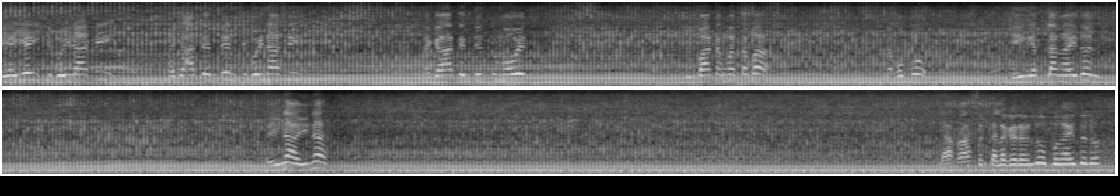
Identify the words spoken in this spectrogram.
Ay ay ay, si Boy Nasi. Nag-a-attend din si Boy Nasi. Nag-a-attend din tumawid. Yung batang mataba. Naku po. Ingat lang idol. Ayun na, ayun na. Lakasan talaga ng loob mga idol oh.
